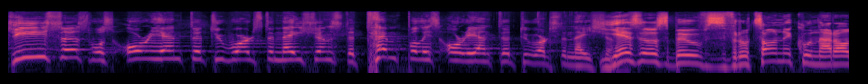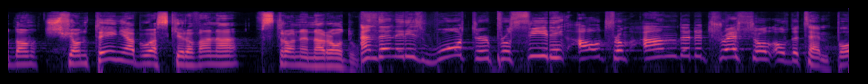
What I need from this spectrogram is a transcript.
Jesus was oriented towards the nations. The temple is oriented towards the nations. Jezus był zwrócony ku narodom, świątynia była skierowana w stronę narodów. And then it is water proceeding out from under the threshold of the temple.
